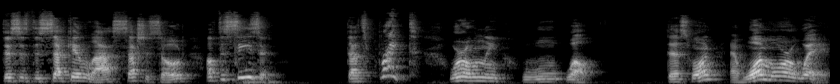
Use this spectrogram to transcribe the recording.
this is the second last session of the season. That's right. We're only, well, this one and one more away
